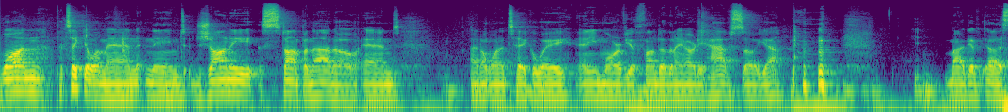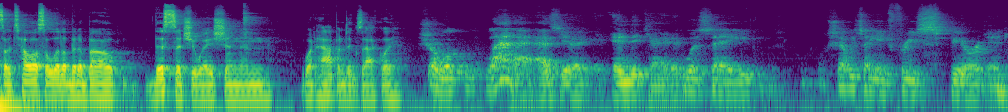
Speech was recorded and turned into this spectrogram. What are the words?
one particular man named Johnny Stompanato, and I don't want to take away any more of your thunder than I already have. So yeah, Mark, uh, so tell us a little bit about this situation and what happened exactly. Sure. Well, Lana, as you indicated, was a, shall we say, a free-spirited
